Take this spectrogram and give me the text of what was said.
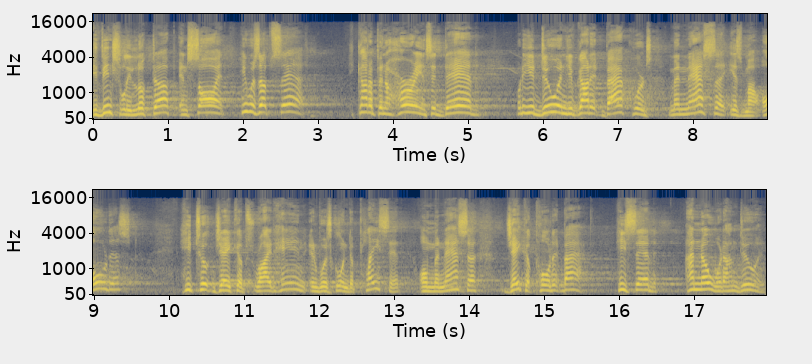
eventually looked up and saw it, he was upset. He got up in a hurry and said, Dad, what are you doing? You've got it backwards. Manasseh is my oldest. He took Jacob's right hand and was going to place it on Manasseh. Jacob pulled it back. He said, I know what I'm doing.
